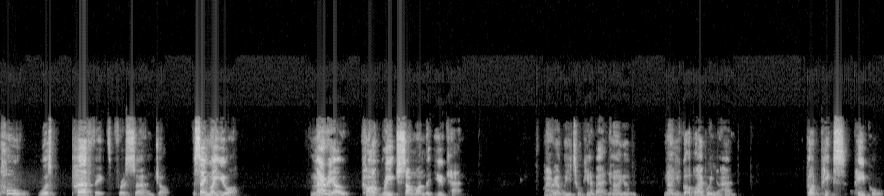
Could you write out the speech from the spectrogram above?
Paul was perfect for a certain job, the same way you are. Mario can't reach someone that you can. Mario, what are you talking about? You know, you you know, you've got a Bible in your hand. God picks people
